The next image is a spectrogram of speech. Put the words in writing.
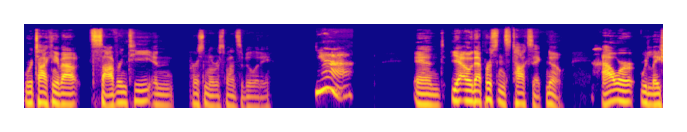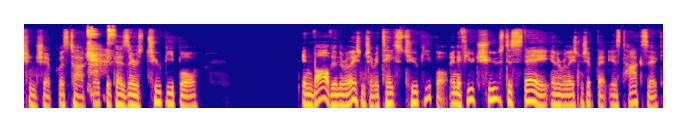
We're talking about sovereignty and personal responsibility yeah. And yeah, oh, that person's toxic. No, our relationship was toxic yes. because there's two people involved in the relationship. It takes two people. And if you choose to stay in a relationship that is toxic,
